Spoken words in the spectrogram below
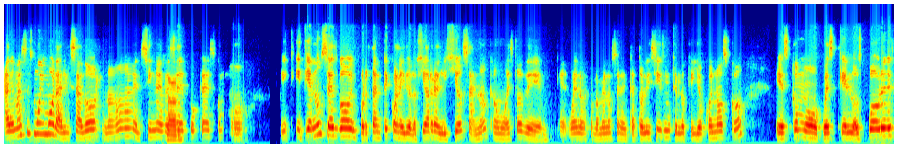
además es muy moralizador, ¿no? El cine de esa época es como, y, tiene un sesgo importante con la ideología religiosa, ¿no? Como esto de, eh, bueno, por lo menos en el catolicismo, que es lo que yo conozco, es como pues que los pobres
